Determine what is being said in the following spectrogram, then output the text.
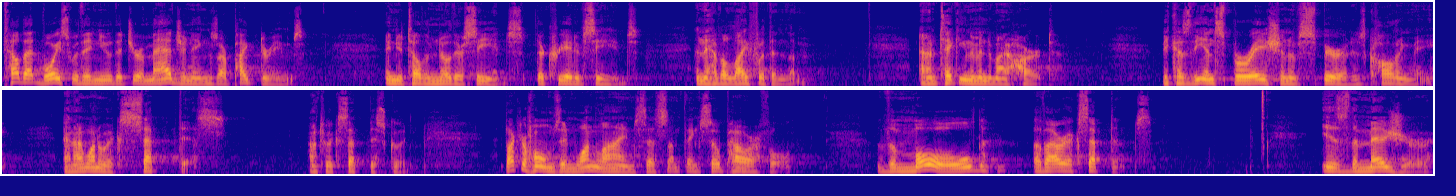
tell that voice within you that your imaginings are pipe dreams. And you tell them, no, they're seeds. They're creative seeds. And they have a life within them. And I'm taking them into my heart because the inspiration of Spirit is calling me. And I want to accept this. I want to accept this good. Dr. Holmes, in one line, says something so powerful. The mold of our acceptance is the measure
